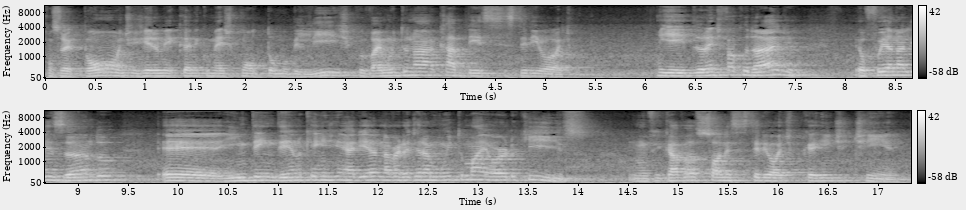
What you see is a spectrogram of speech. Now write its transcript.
constrói ponte, o engenheiro mecânico mexe com automobilístico, vai muito na cabeça esse estereótipo. E durante a faculdade eu fui analisando é, e entendendo que a engenharia na verdade era muito maior do que isso. Não ficava só nesse estereótipo que a gente tinha.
